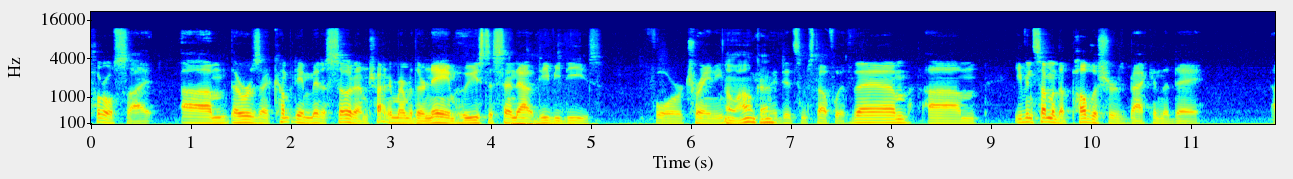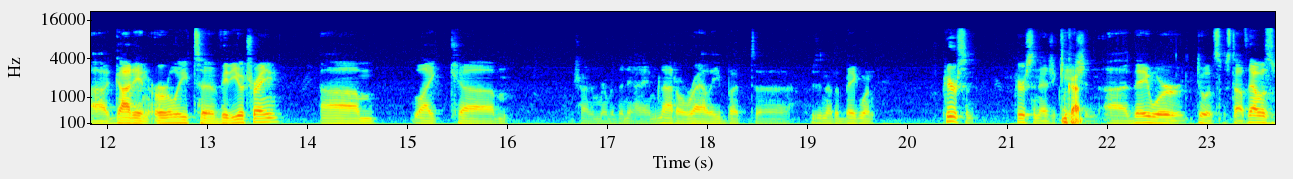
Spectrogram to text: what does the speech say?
Pluralsight um, there was a company in Minnesota, I'm trying to remember their name, who used to send out DVDs for training. Oh, wow, okay. And I did some stuff with them. Um, even some of the publishers back in the day uh, got in early to video training. Um, like, um, I'm trying to remember the name, not O'Reilly, but uh, who's another big one? Pearson. Pearson Education. Okay. Uh, they were doing some stuff. That was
